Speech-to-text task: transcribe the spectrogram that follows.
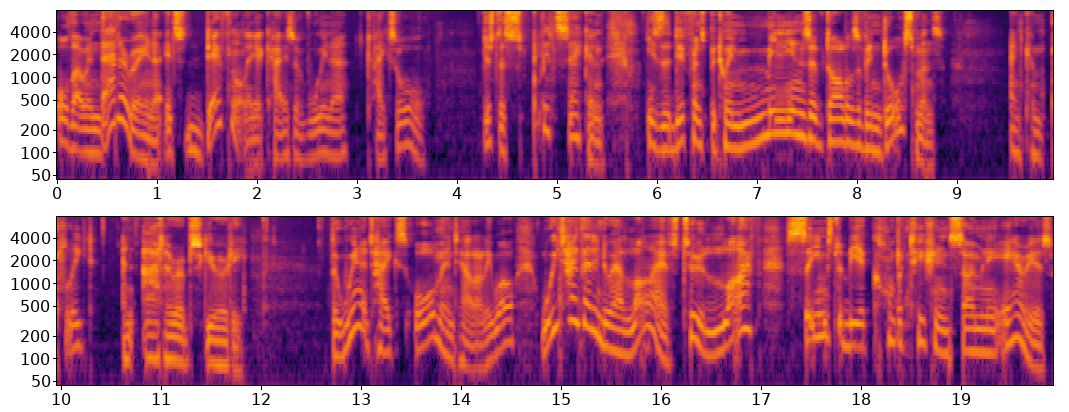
although in that arena it's definitely a case of winner takes all. Just a split second is the difference between millions of dollars of endorsements and complete and utter obscurity. The winner takes all mentality, well, we take that into our lives too. Life seems to be a competition in so many areas.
